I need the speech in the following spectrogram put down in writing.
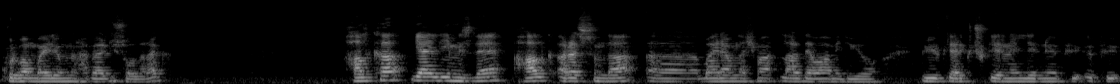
Kurban Bayramı'nın habercisi olarak. Halka geldiğimizde halk arasında e, bayramlaşmalar devam ediyor. Büyükler küçüklerin ellerini öpüyor, öpüyor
